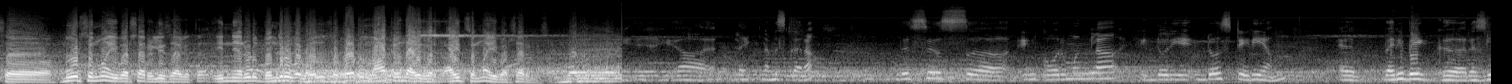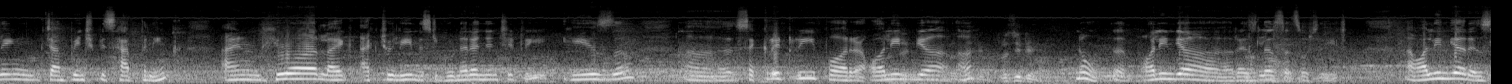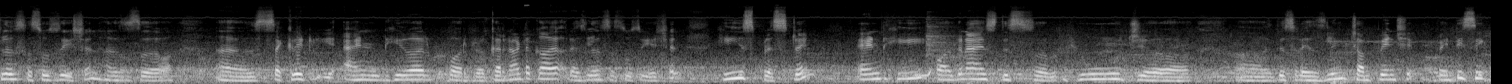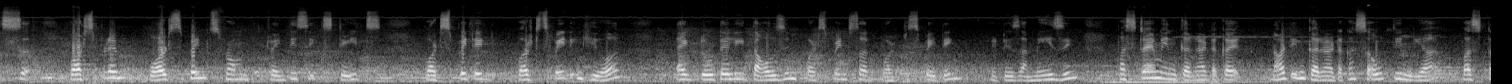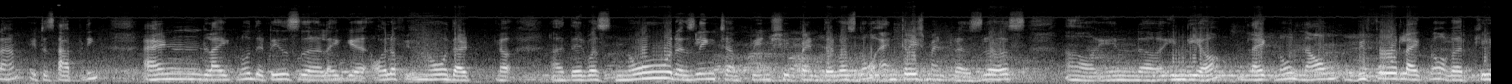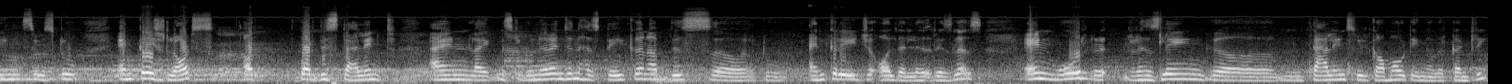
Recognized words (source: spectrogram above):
ಸೊ ಮೂರು ಸಿನಿಮಾ ಈ ವರ್ಷ ರಿಲೀಸ್ ಆಗುತ್ತೆ. ಇನ್ನೆರಡು ಬಂದರೂ ಬರ್ಬೋದು. ಸೊ ಟೋಟಲ್ ನಾಲ್ಕರಿಂದ ಐದು ವರ್ಷ ಐದು ಸಿನಿಮಾ ಈ ವರ್ಷ ರಿಲೀಸ್ ಲೈಕ್ ನಮಸ್ಕಾರ. This is in Koramangala indoor indoor stadium very big wrestling championship is happening and you are like actually mister Gunaranjan Shetty he is secretary for all India no all India wrestlers association All India Wrestlers Association has uh, uh, secretary and here for Karnataka Wrestlers Association he is president and he organized this uh, huge uh, uh, this wrestling championship 26 participants from 26 states participated participating here like totally 1000 participants are participating. It is amazing. First time in karnataka not in karnataka south india first time it is happening. And like no that is uh, like uh, all of you know that uh, uh, there was no wrestling championship and there was no encouragement wrestlers uh, in uh, india. Like no now before like no our kings used to encourage lots of for this talent. And like Mr. Gunaranjan has taken up this uh, to encourage all the wrestlers. And more wrestling um talents will come out in our country.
